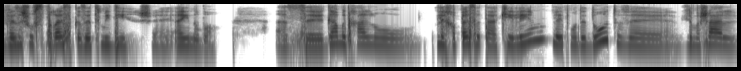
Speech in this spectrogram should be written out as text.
ואיזשהו סטרס כזה תמידי שהיינו בו. אז גם התחלנו לחפש את הכלים להתמודדות, ולמשל,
